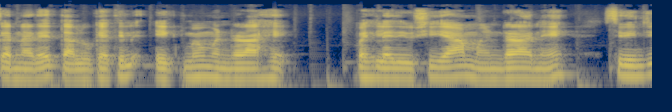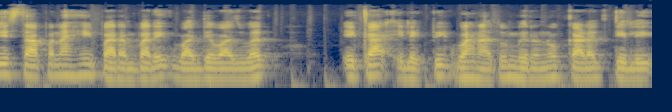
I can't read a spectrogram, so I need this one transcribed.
करणारे तालुक्यातील एकमेव मंडळ आहे. पहिल्या दिवशी या मंडळाने श्रींची स्थापना ही पारंपरिक वाद्य वाजवत एका इलेक्ट्रिक वाहनातून मिरवणूक काढत केली.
